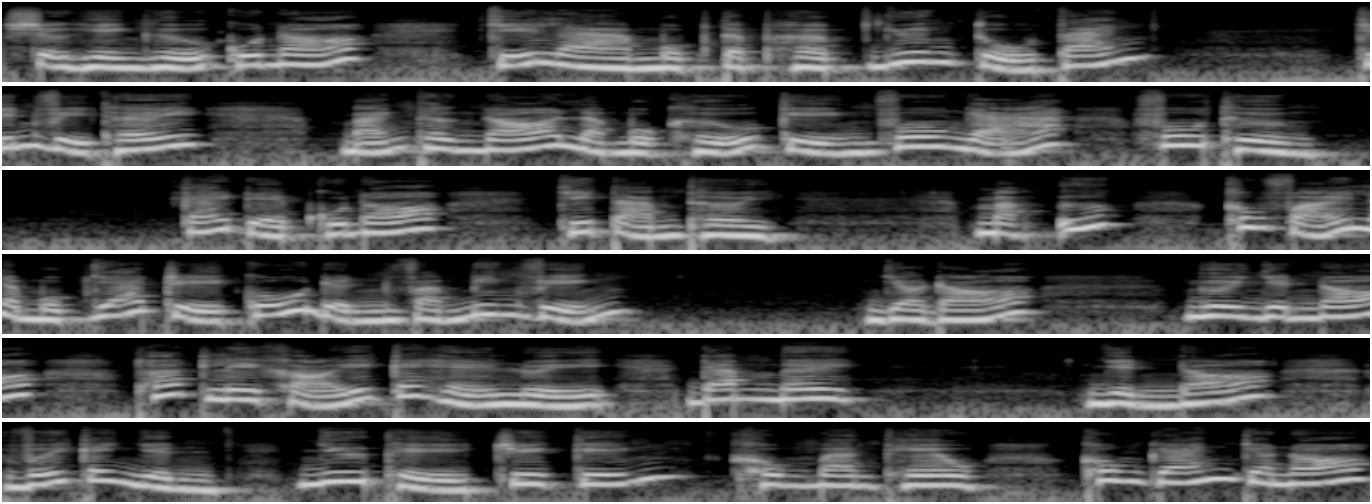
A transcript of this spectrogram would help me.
sự hiện hữu của nó chỉ là một tập hợp duyên tụ tán. Chính vì thế, bản thân nó là một hữu kiện vô ngã, vô thường. Cái đẹp của nó chỉ tạm thời mặt ước không phải là một giá trị cố định và miên viễn do đó, người nhìn nó thoát ly khỏi cái hệ lụy, đam mê. Nhìn nó với cái nhìn như thị tri kiến, không mang theo, không gán cho nó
